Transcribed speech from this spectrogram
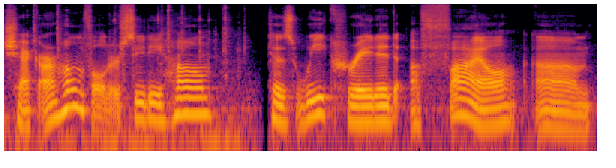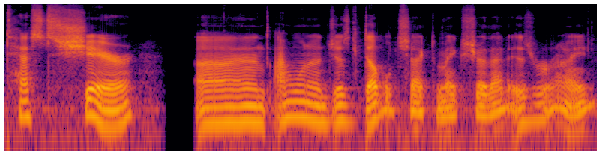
check our home folder, cd home, because we created a file, um, test share, and I want to just double check to make sure that is right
